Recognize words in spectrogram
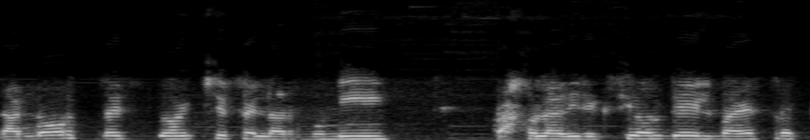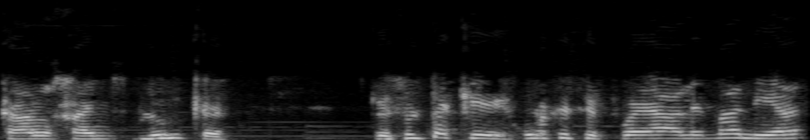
la Nordwestdeutsche Philharmonie, bajo la dirección del maestro Karl Heinz Blumke. Resulta que Jorge se fue a Alemania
